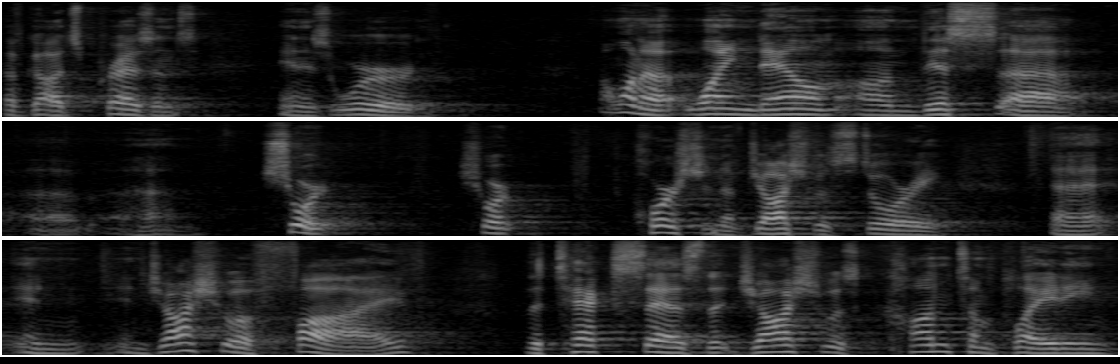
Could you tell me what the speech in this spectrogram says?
of God's presence and His Word. I want to wind down on this uh, uh, uh, short, short portion of Joshua's story. Uh, in, in Joshua 5, the text says that Joshua was contemplating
